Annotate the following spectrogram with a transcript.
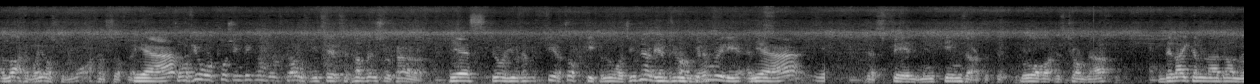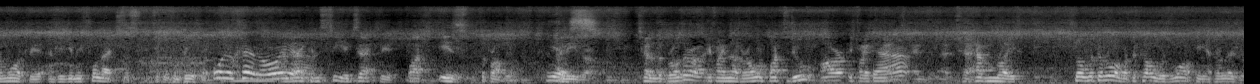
a lot by us with water and stuff like Yeah. that. So if you were pushing big numbers of cows, we'd say it's a conventional farmer. Yes. You know, you'd have a fierce upkeep and roads. You'd nearly have to conquer them really. And Yeah. yeah. there's failed things or but the robot has turned off. And then I can log on remotely and they give me full access to the computer. Oh, you can. Oh, And I can see exactly what is the problem. Yes. Tell the brother if I'm not around what to do, or if I Yeah. and, and, to have him right. So with the robot, the cow was walking at her leisure.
